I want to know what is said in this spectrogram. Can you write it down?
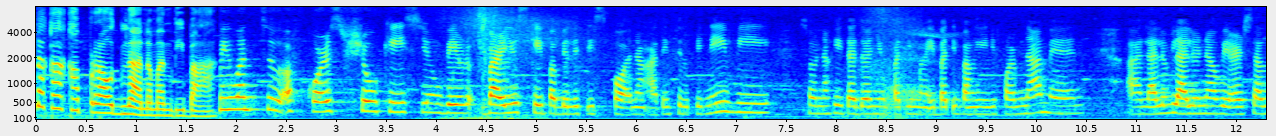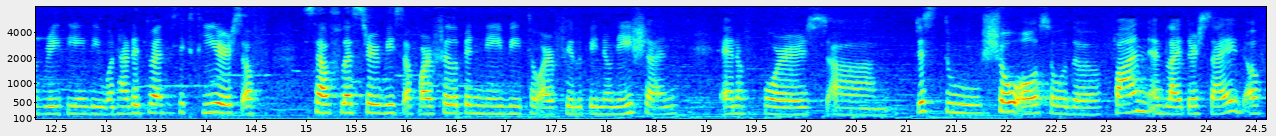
Nakaka-proud nga naman, di ba? We want to, of course, showcase yung var- various capabilities po ng ating Philippine Navy. So nakita doon yung pati mga iba't ibang uniform namin. Ah, lalong-lalo na we are celebrating the 126 years of selfless service of our Philippine Navy to our Filipino nation. And of course, um, just to show also the fun and lighter side of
